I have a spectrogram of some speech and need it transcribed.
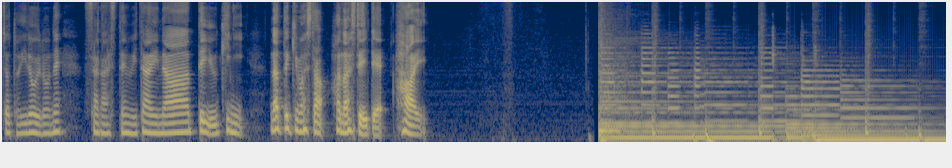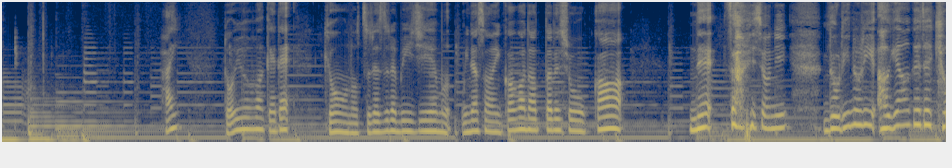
ちょっといろいろね探してみたいなっていう気になってきました。話していて。はい。はい。というわけで今日のつれづれ BGM 皆さんいかがだったでしょうか？ね最初に「ノリノリ上げ上げで今日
